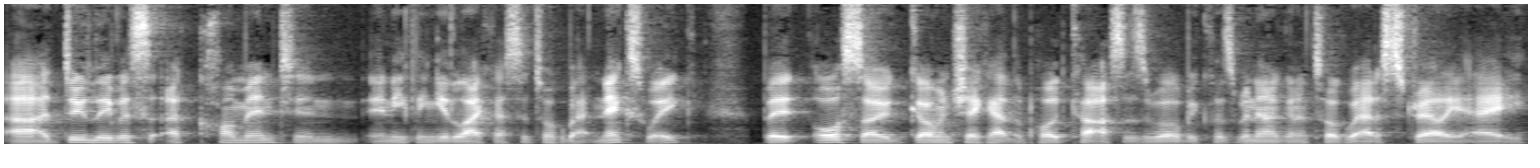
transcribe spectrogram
Uh, do leave us a comment and anything you'd like us to talk about next week. But also go and check out the podcast as well because we're now going to talk about Australia A.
